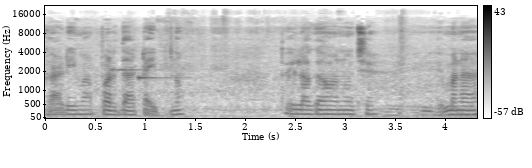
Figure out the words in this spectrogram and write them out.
ગાડીમાં પડદા ટાઈપનો. તો એ લગાવવાનું છે. મને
